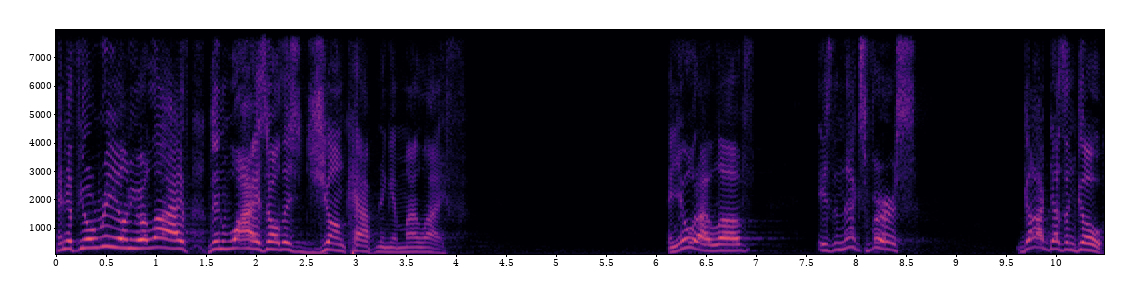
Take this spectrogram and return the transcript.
and if you're real and you're alive, then why is all this junk happening in my life? And you know what I love? Is the next verse, God doesn't go,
